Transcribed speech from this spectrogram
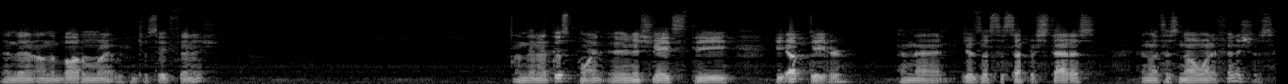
And then on the bottom right, we can just say finish. And then at this point, it initiates the, the updater, and then it gives us a separate status and lets us know when it finishes.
